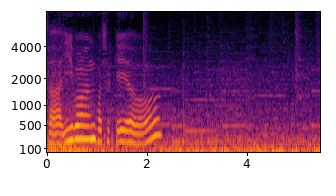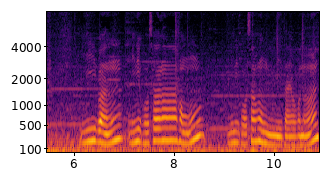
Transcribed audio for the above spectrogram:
자, 2번 보실게요. 2번 미니 고사홍 미니 고사홍입니다. 요거는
